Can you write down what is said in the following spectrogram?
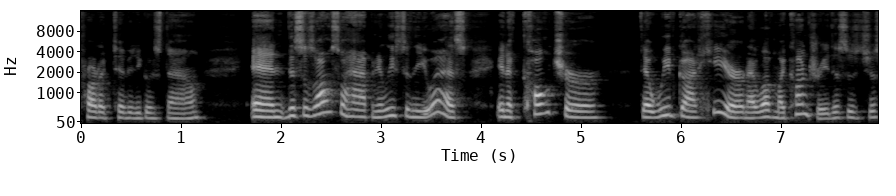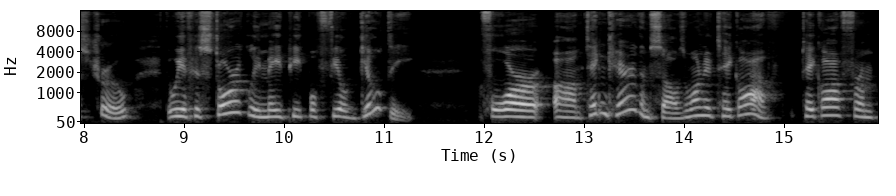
productivity goes down. And this is also happening, at least in the US, in a culture that we've got here, and I love my country, this is just true, that we have historically made people feel guilty for um, taking care of themselves, wanting to take off, take off from,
